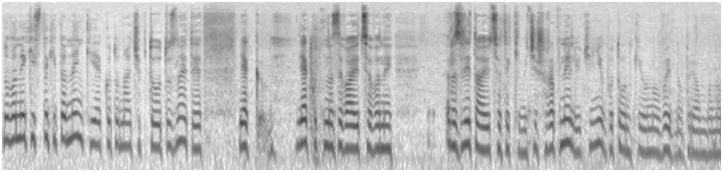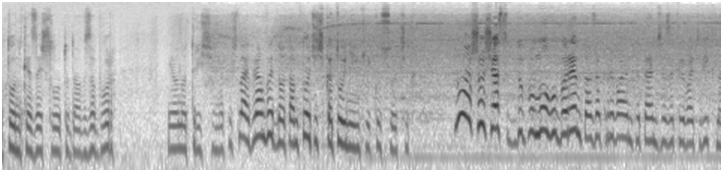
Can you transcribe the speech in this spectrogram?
Ну вони якісь такі тоненькі, як ото начебто, то знаєте, як, як от називаються вони, розлітаються такими, чи шрапнелю, чи ні, бо тонкі воно видно, прям воно тонке зайшло туди в забор. І воно тріщина пішла. І прям видно, там точечка тоненький кусочок. Ну а що, зараз допомогу беремо та закриваємо, питаємося закривати вікна.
